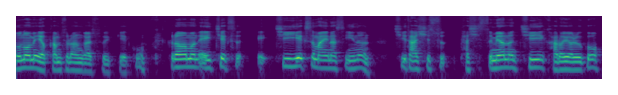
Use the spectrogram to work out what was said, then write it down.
요 놈의 역함수라는 걸 알 수 있겠고 그러면 hx gx-2는 g 다시 쓰, 다시 쓰면은 g 가로 열고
